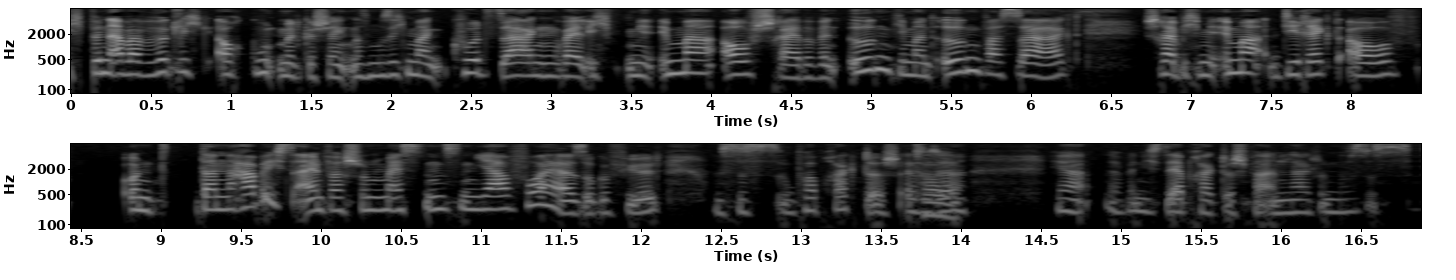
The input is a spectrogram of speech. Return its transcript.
Ich bin aber wirklich auch gut mit Geschenken. Das muss ich mal kurz sagen, weil ich mir immer aufschreibe, wenn irgendjemand irgendwas sagt, schreibe ich mir immer direkt auf. Und dann habe ich es einfach schon meistens ein Jahr vorher so gefühlt. Und es ist super praktisch. Also da, ja, da bin ich sehr praktisch veranlagt. Und das ist,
